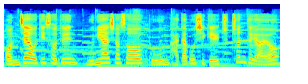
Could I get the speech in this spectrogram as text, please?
언제 어디서든 문의하셔서 도움 받아보시길 추천드려요.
